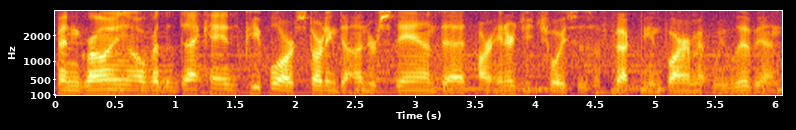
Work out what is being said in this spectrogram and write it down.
been growing over the decades. People are starting to understand that our energy choices affect the environment we live in.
